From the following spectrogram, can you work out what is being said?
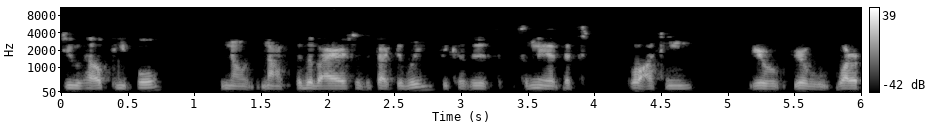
do help people you know, not spread the virus effectively because it's something that, that's blocking your, your water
